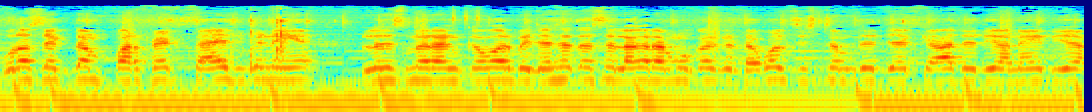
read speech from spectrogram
पूरा से एकदम परफेक्ट साइज़ भी नहीं है। प्लस इसमें रन कवर भी, जैसे तैसे लग रहा है करके डबल सिस्टम दे दिया, क्या दे दिया, नहीं दिया,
